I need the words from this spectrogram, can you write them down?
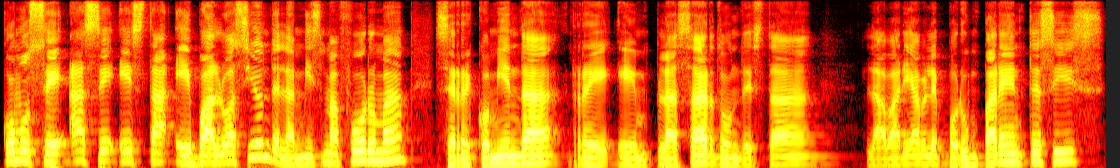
¿Cómo se hace esta evaluación? De la misma forma, se recomienda reemplazar donde está la variable por un paréntesis.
